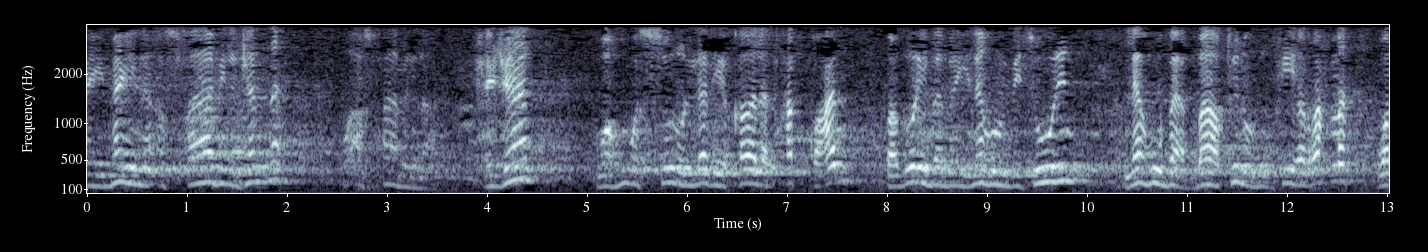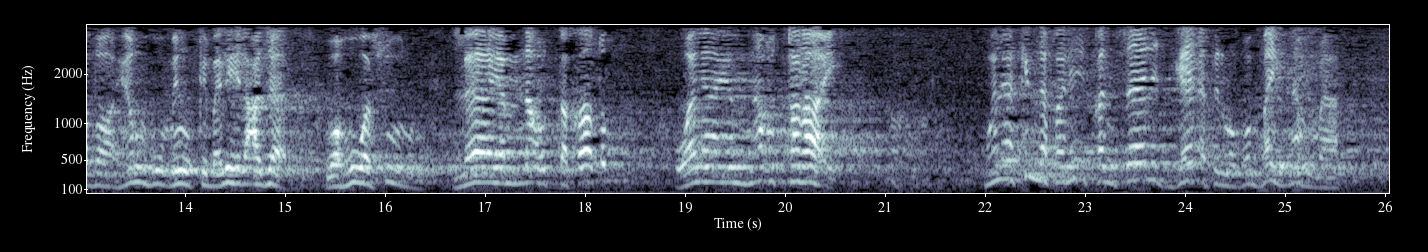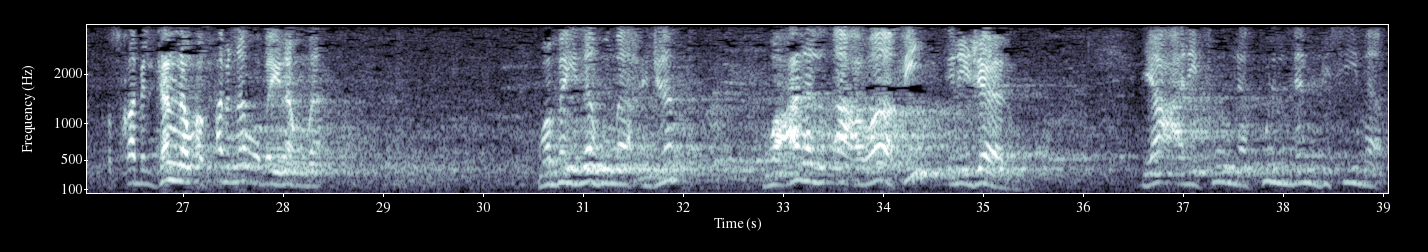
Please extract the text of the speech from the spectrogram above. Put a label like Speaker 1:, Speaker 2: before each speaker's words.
Speaker 1: أي بين أصحاب الجنة وأصحاب النار. حجاب وهو السور الذي قال الحق عنه فضرب بينهم بسور له باب باطنه فيه الرحمة وظاهره من قبله العذاب. وهو سور لا يمنع التخاطب ولا يمنع الترائي. ولكن فريقا ثالث جاء في الموضوع بينهما. أصحاب الجنة وأصحاب النار وبينهما. وبينهما حجاب وعلى الأعراف رجال يعرفون كلا بسيماهم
